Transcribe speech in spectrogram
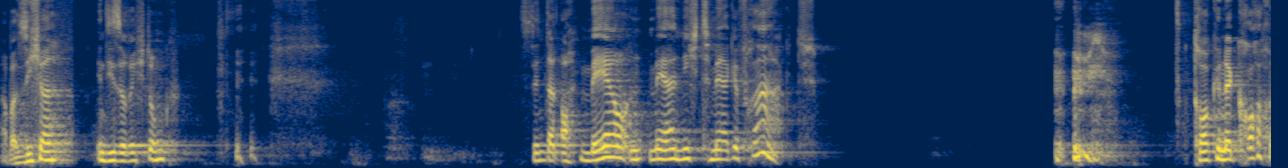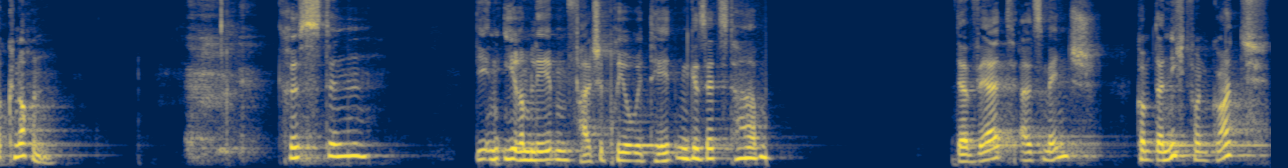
aber sicher in diese Richtung, sind dann auch mehr und mehr nicht mehr gefragt. Trockene Knochen. Christen, die in ihrem Leben falsche Prioritäten gesetzt haben. Der Wert als Mensch kommt dann nicht von Gott,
